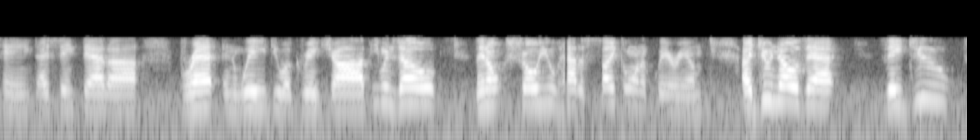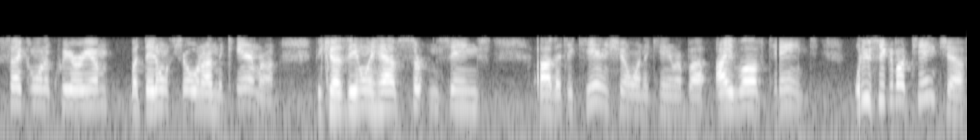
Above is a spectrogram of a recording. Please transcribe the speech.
Tanked. I think that uh Brett and Wayde do a great job, even though they don't show you how to cycle an aquarium. I do know that they do cycle an aquarium, but they don't show it on the camera because they only have certain things uh, that they can show on the camera. But I love Tanked. What do you think about Tanked, Jeff?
